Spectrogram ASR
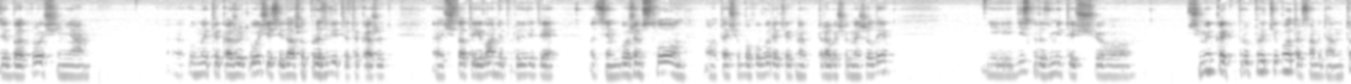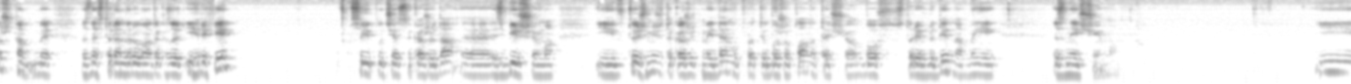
е, прощення, умити, кажуть, очі сіда, щоб розвіти, так кажуть, е, читати Іван і розвіти оцим Божим Словом, те, що Бог говорить, як нам треба, щоб ми жили. І дійсно розуміти, що, що ми кажуть, про, проти Бога так само там. Не то, що там ми з однієї робимо, так кажуть, і гріхи, свої, виходить, кажуть, да, е, збільшуємо. І в той ж мірі, так кажуть, ми йдемо проти Божого плану, те, що Бог створив людину, ми її знищуємо. І,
